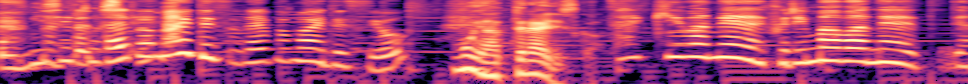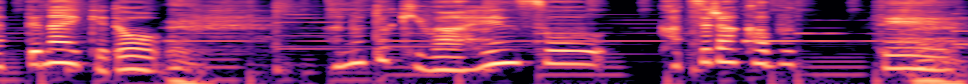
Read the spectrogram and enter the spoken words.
お店だいぶ前ですだいぶ前ですよ。もうやってないですか、最近はねフリマはねやってないけどえあの時は変装かつらかぶって、え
